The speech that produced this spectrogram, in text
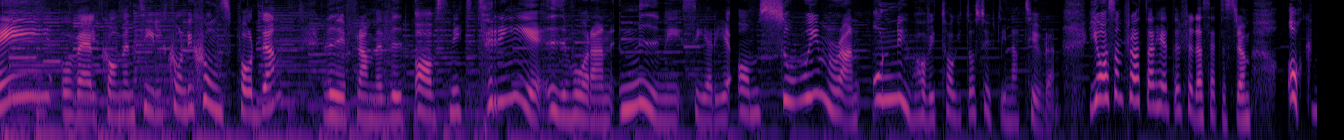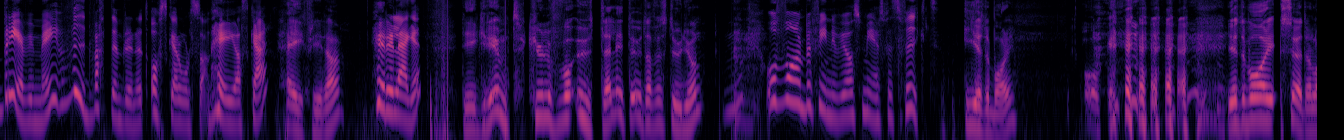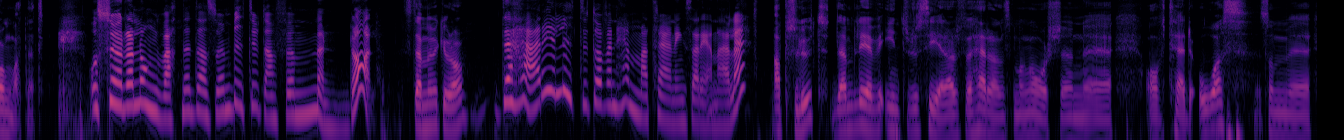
Hej och välkommen till Konditionspodden. Vi är framme vid avsnitt tre i våran miniserie om swimrun och nu har vi tagit oss ut i naturen. Jag som pratar heter Frida Zetterström och bredvid mig vid vattenbrunnen Oskar Olsson. Hej Oskar! Hej Frida! Hur är läget? Det är grymt! Kul att få vara ute lite utanför studion. Mm. Och var befinner vi oss mer specifikt? I Göteborg. Och Göteborg, södra Långvattnet. Och södra Långvattnet, alltså en bit utanför Mölndal. Stämmer mycket bra. Det här är lite av en hemmaträningsarena, eller? Absolut. Den blev introducerad för herrans många år sedan eh, av Ted Ås som eh,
